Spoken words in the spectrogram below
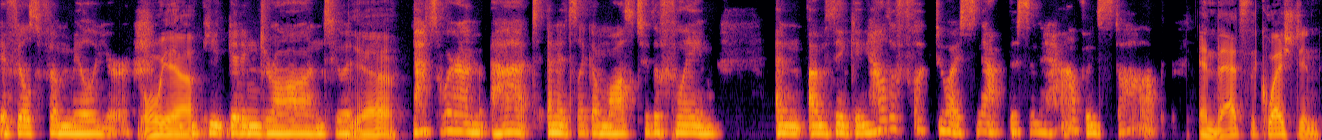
It feels familiar. Oh yeah. You keep getting drawn to it. Yeah. That's where I'm at. And it's like a moth to the flame. And I'm thinking, how the fuck do I snap this in half and stop? And that's the question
